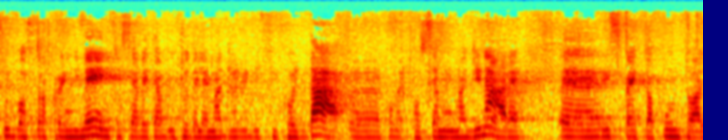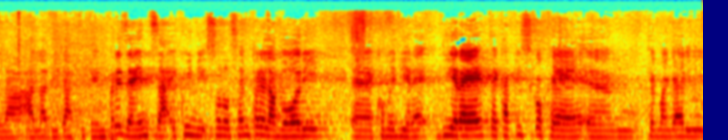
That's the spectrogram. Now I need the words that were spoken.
sul vostro apprendimento, se avete avuto delle maggiori difficoltà, eh, come possiamo immaginare, eh, rispetto appunto alla, alla, didattica in presenza e quindi sono sempre lavori eh, come dire, di rete, capisco che, ehm, che, magari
